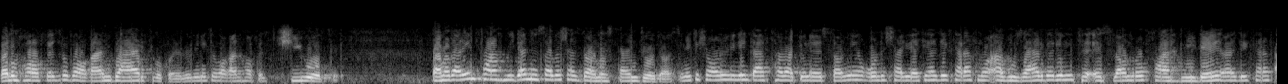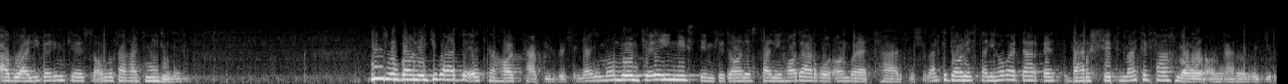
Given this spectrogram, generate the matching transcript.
ولی حافظ رو واقعا درک بکنه ببینید که واقعا حافظ چی گفته. بنابراین فهمیدن حسابش از دانستن جداست. اینه که شما می‌بینید در تمدن اسلامی قول شریعتی از یک طرف ما ابوذر داریم که اسلام رو فهمیده از یک طرف ابو علی داریم که اسلام رو فقط می‌دونه. این دوگانگی باید به اتحاد تبدیل بشه. یعنی ما منکر این نیستیم که دانستنی ها در قرآن باید ترد بشه بلکه دانستنی ها باید در, در خدمت فهم قرآن قرار بگیره.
